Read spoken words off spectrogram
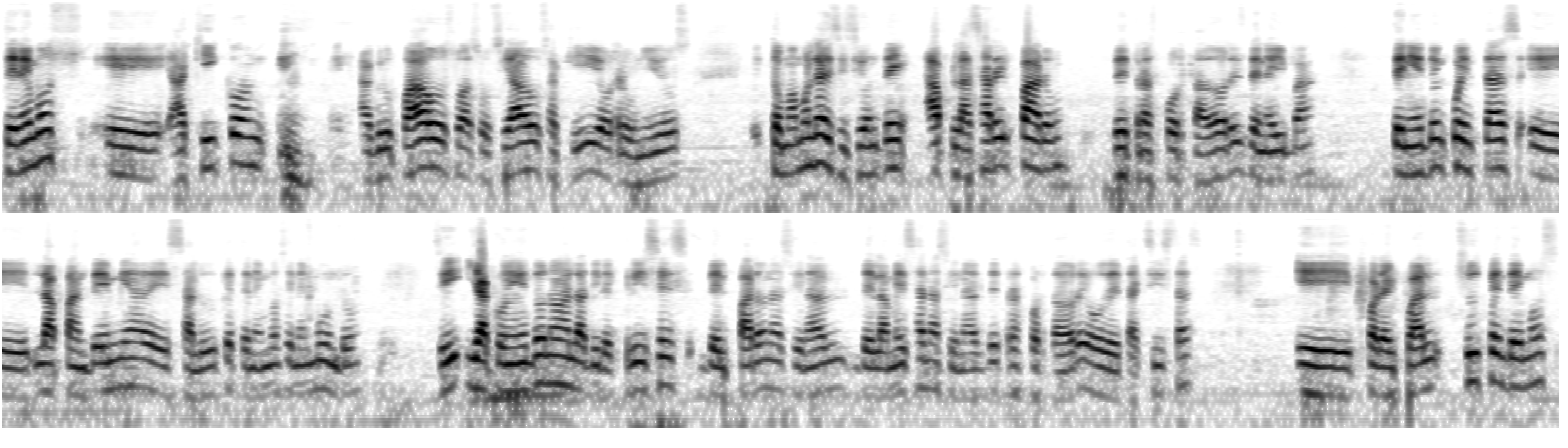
tenemos eh, aquí con agrupados o asociados aquí o reunidos, eh, tomamos la decisión de aplazar el paro de transportadores de Neiva, teniendo en cuenta eh, la pandemia de salud que tenemos en el mundo, y aconiéndonos a las directrices del paro nacional, de la Mesa Nacional de Transportadores o de Taxistas, eh, para el cual suspendemos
